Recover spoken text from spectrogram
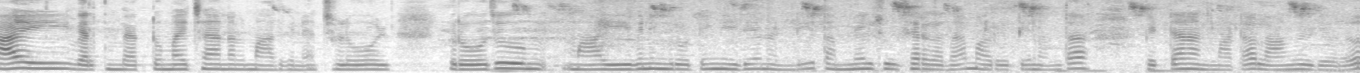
Hi welcome back to my channel Madhavi natural world. ఈరోజు మా ఈవినింగ్ రొటీన్ ఇదేనండి. తమ్నేలు చూశారు కదా మా రొటీన్ అంతా పెట్టానమాట లాంగ్ వీడియోలో.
